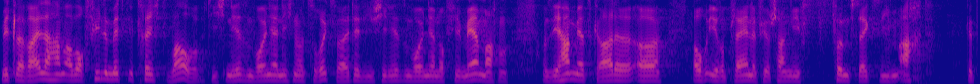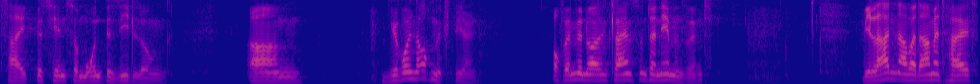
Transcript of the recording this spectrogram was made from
Mittlerweile haben aber auch viele mitgekriegt, wow, die Chinesen wollen ja nicht nur zur Rückseite, die Chinesen wollen ja noch viel mehr machen. Und sie haben jetzt gerade äh, auch ihre Pläne für Changi 5, 6, 7, 8 gezeigt, bis hin zur Mondbesiedlung. Ähm, wir wollen auch mitspielen, auch wenn wir nur ein kleines Unternehmen sind. Wir laden aber damit halt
